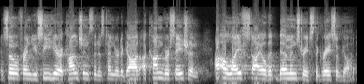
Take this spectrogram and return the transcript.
And so, friend, you see here a conscience that is tender to God, a conversation, a lifestyle that demonstrates the grace of God.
